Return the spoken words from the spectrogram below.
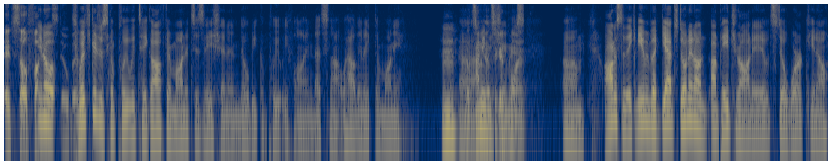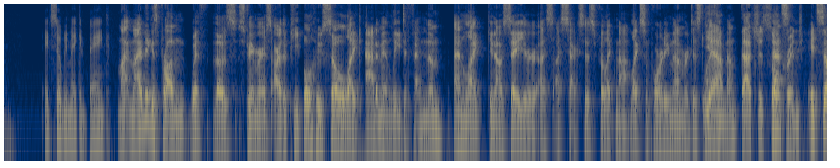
It's so fucking you know, stupid. Twitch could just completely take off their monetization, and they'll be completely fine. That's not how they make their money. Hmm, Uh, that's I a- mean, that's a good streamers. point. Um, honestly, they can even be like, "Yeah, just donate on on Patreon, and it would still work." You know, they'd still be making bank. My my biggest problem with those streamers are the people who so like adamantly defend them and like you know say you're a, a sexist for like not like supporting them or disliking yeah, them. that shit's so That's- cringe. It's so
